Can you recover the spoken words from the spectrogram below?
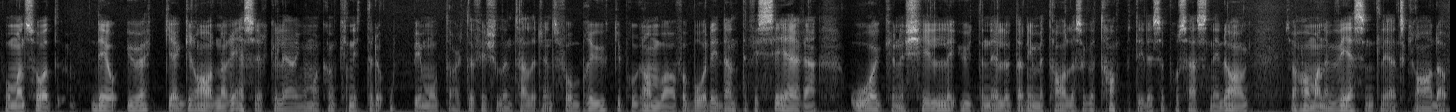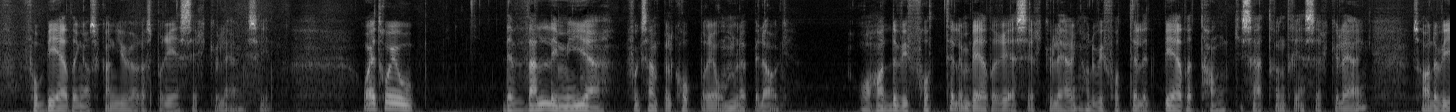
Hvor man så at det å øke graden av resirkulering, og man kan knytte det opp imot artificial intelligence for å bruke programvarer for både å identifisere og kunne skille ut en del av de metallene som går tapt i disse prosessene i dag, så har man en vesentlighetsgrad av forbedringer som kan gjøres på resirkuleringssiden. Og jeg tror jo det er veldig mye f.eks. kopper i omløp i dag og hadde vi fått til en bedre resirkulering, hadde vi fått til et bedre tankesett rundt resirkulering, så hadde vi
